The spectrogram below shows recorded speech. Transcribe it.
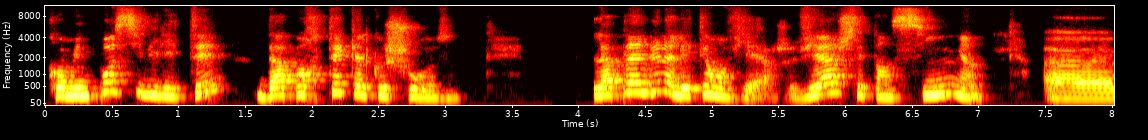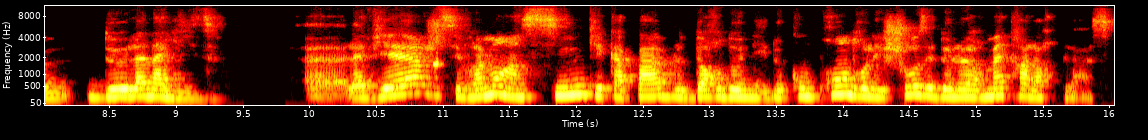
comme une possibilité d'apporter quelque chose. La pleine lune, elle était en vierge. Vierge, c'est un signe euh, de l'analyse. euh, la Vierge, c'est vraiment un signe qui est capable d'ordonner, de comprendre les choses et de leur mettre à leur place.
